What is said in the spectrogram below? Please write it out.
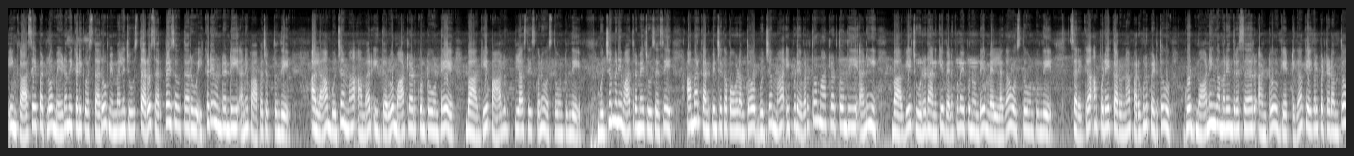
ఇంకాసేపట్లో మేడం ఇక్కడికి వస్తారు మిమ్మల్ని చూస్తారు సర్ప్రైజ్ అవుతారు ఇక్కడే ఉండండి అని పాప చెప్తుంది. అలా బుజ్జమ్మ అమర్ ఇద్దరు మాట్లాడుకుంటూ ఉంటే భాగ్య పాలు గ్లాస్ తీసుకొని వస్తూ ఉంటుంది. బుజ్జమ్మని మాత్రమే చూసేసి అమర్ కనిపించకపోవడంతో బుజ్జమ్మ ఇప్పుడు ఎవరితో మాట్లాడుతోంది? అని భాగ్య చూడడానికి వెనుక వైపు నుండి మెల్లగా వస్తూ ఉంటుంది. సరిగ్గా అప్పుడే కరుణ పరుగులు పెడుతూ గుడ్ మార్నింగ్ అమరేంద్ర సార్ అంటూ గట్టిగా కేకలు పెట్టడంతో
